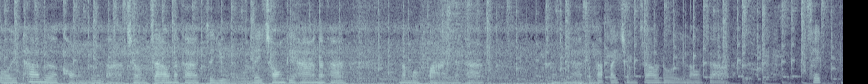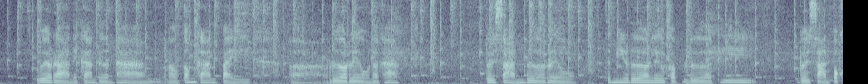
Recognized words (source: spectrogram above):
ดยท่าเรือของอเฉิงเจ้านะคะ จะอยู่ในช่องที่ 5 นะคะ number 5 นะคะ ช่องที่ 5สำหรับไปเฉิงเจ้าโดยเราจะเช็คเวลาในการเดินทาง เราต้องการไปอ่าเรือเร็วนะคะ โดยสารเรือเร็ว จะมีเรือเร็วกับเรือที่โดยสารปก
